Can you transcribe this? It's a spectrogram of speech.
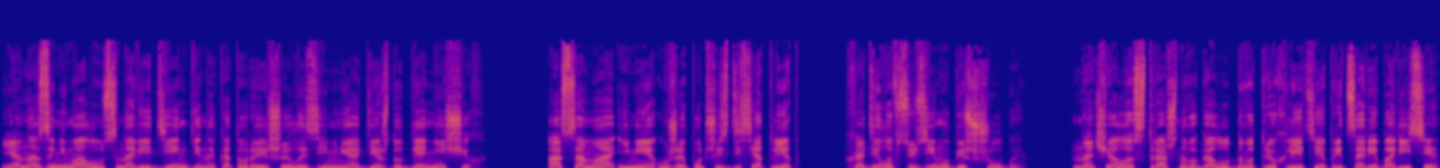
И она занимала у сыновей деньги, на которые шила зимнюю одежду для нищих, а сама, имея уже под 60 лет, ходила всю зиму без шубы. Начало страшного голодного трехлетия при царе Борисе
